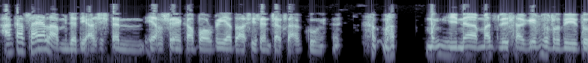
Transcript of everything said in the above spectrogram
Angkat saya lah menjadi asisten RC Kapolri atau asisten Jaksa Agung. Menghina majelis hakim seperti itu.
